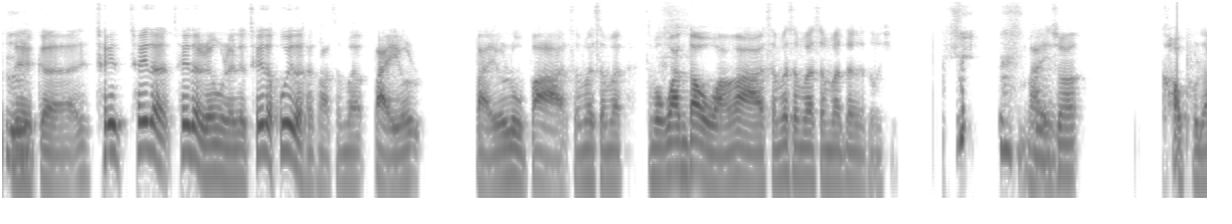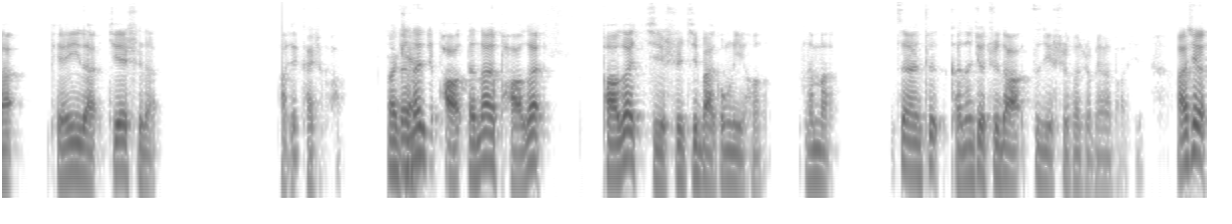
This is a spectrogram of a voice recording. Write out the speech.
那个吹吹的吹的人无人的，吹的忽悠的很好，什么柏油柏油路霸，什么什么什么弯道王啊，什么什么什么的东西，买一双靠谱的、便宜的、结实的，跑鞋开始跑。等到你跑，等到跑个跑个几十几百公里以后，那么自然这可能就知道自己适合什么样的跑鞋。而且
